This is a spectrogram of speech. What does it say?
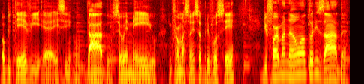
obteve é, esse dado, seu e-mail, informações sobre você de forma não autorizada.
